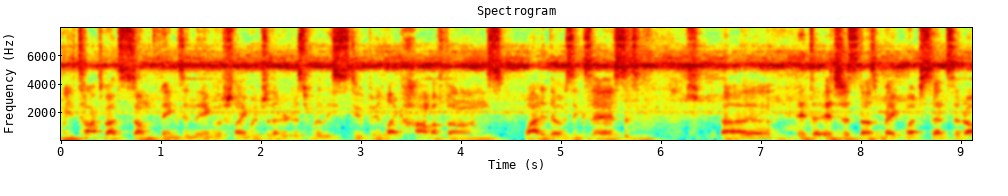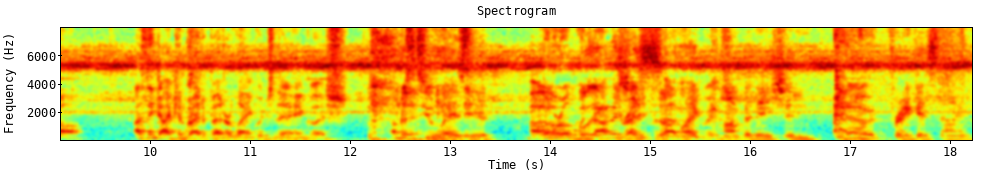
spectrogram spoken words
we've talked about some things in the English language that are just really stupid, like homophones. Why did those exist? Uh, it, it just doesn't make much sense at all. I think I could write a better language than English. I'm just too Yeah, lazy. dude. The Oh, world would Well, not be English ready is for some that like language. combination. You know, Frankenstein.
